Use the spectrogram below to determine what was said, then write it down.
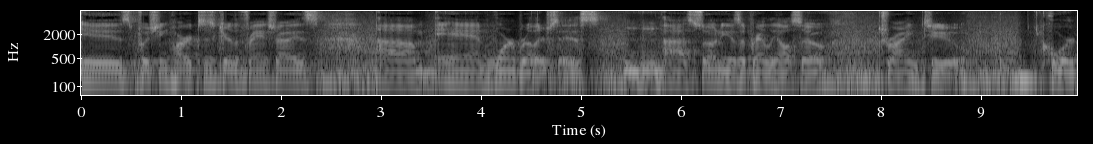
is pushing hard to secure the franchise, um, and Warner Brothers is. Mm-hmm. Uh, Sony is apparently also trying to court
